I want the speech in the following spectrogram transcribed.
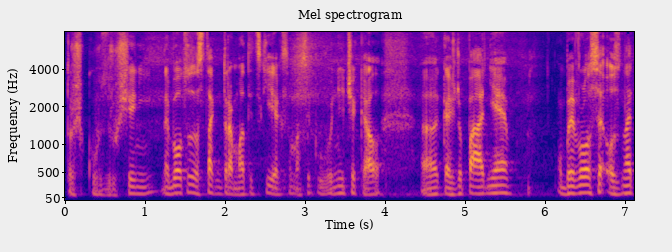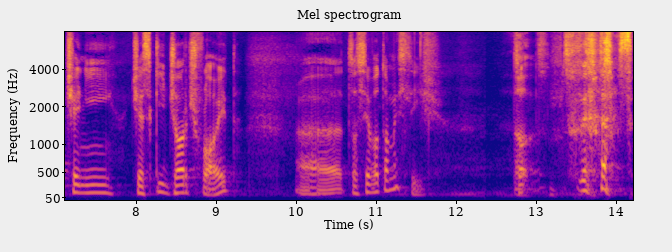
trošku zrušení. Nebylo to zase tak dramatický, jak jsem asi původně čekal. Uh, každopádně objevilo se označení český George Floyd. Uh, co si o tom myslíš? Co, co, co,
